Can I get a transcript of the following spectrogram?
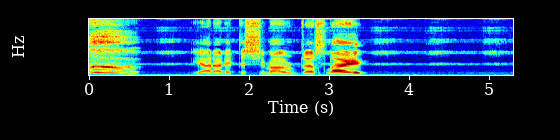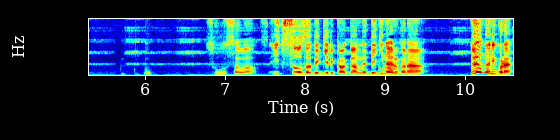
は ぁやられてしまうんですね。操作はいつ操作できるかわかんない。できないのかな？え何これ？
